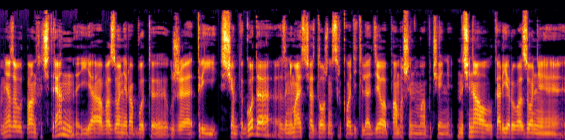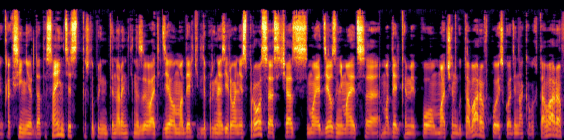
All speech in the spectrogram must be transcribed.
Меня зовут Ван Хачатрян, я в Озоне работаю уже три с чем-то года, занимаю сейчас должность руководителя отдела по машинному обучению. Начинал карьеру в Озоне как senior data scientist, то, что принято на рынке называть. Делал модельки для прогнозирования спроса, а сейчас мой отдел занимается модельками по матчингу товаров, поиску одинаковых товаров,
